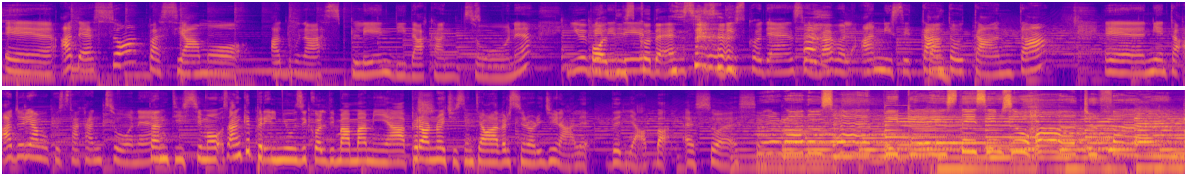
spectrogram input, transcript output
E adesso passiamo ad una splendida canzone. Io Un po' disco dance. Disco dance, anni 70-80. Eh, niente, adoriamo questa canzone. Tantissimo, anche per il musical di Mamma Mia, però noi ci sentiamo la versione originale degli ABBA, SOS. Where are those happy days? They seem so hard to find.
